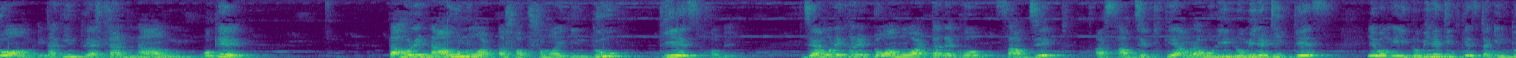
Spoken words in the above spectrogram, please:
টম এটা কিন্তু একটা নাউন ওকে তাহলে নাউন ওয়ার্ডটা সবসময় কিন্তু কেস হবে। যেমন এখানে টম ওয়ার্ডটা দেখো সাবজেক্ট আর সাবজেক্টকে আমরা বলি নমিনেটিভ কেস এবং এই নমিনেটিভ কেসটা কিন্তু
